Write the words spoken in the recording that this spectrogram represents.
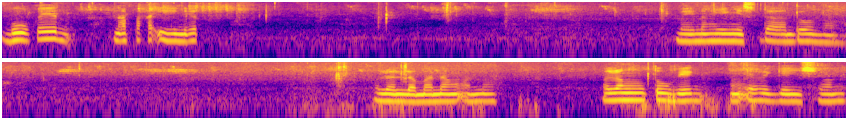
bukid, napakainit. May nangingisda doon. Oh. Walang laman ng ano. Walang tubig, ang irrigation.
